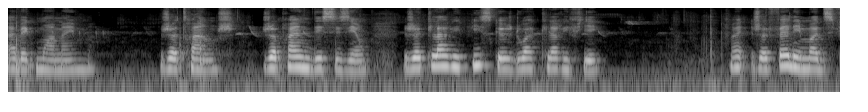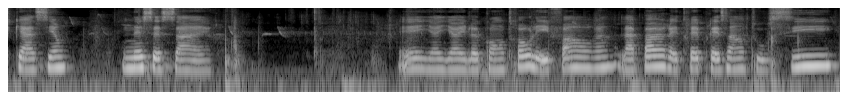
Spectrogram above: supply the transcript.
avec moi-même. Je tranche, je prends une décision, je clarifie ce que je dois clarifier. je fais les modifications nécessaires. Aïe, aïe, aïe, le contrôle est fort. Hein? La peur est très présente aussi.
